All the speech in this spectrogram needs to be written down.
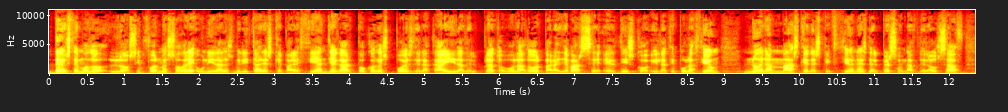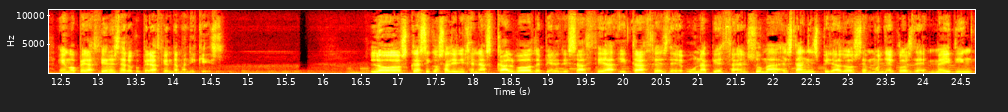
De este modo, los informes sobre unidades militares que parecían llegar poco después de la caída del plato volador para llevarse el disco y la tripulación no eran más que descripciones del personal de la USAF en operaciones de recuperación de maniquís. Los clásicos alienígenas calvo de piel grisácea y trajes de una pieza en suma están inspirados en muñecos de Made in.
